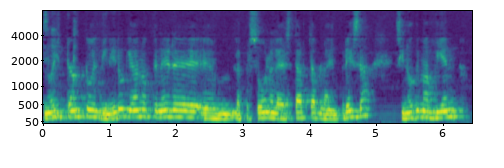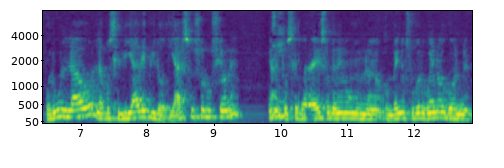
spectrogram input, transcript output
no es tanto el dinero que van a obtener eh, em, las personas, las startups, las empresas, sino que más bien, por un lado, la posibilidad de pilotear sus soluciones, Entonces, para eso tenemos un convenio súper bueno con,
